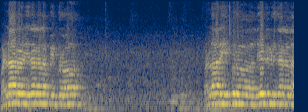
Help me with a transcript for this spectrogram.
ಬಳ್ಳಾರಿಯವರು ಇದಾರಲ್ಲಪ್ಪ ಇಬ್ಬರು ಬಳ್ಳಾರಿ ಇಬ್ಬರು ಲೀಡರ್ಗಳಿದಾರಲ್ಲ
